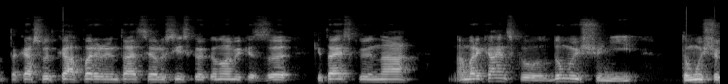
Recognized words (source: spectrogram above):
е, така швидка переорієнтація російської економіки з китайської на американську? Думаю, що ні, тому що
